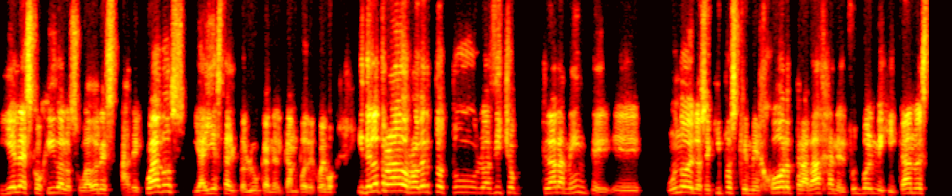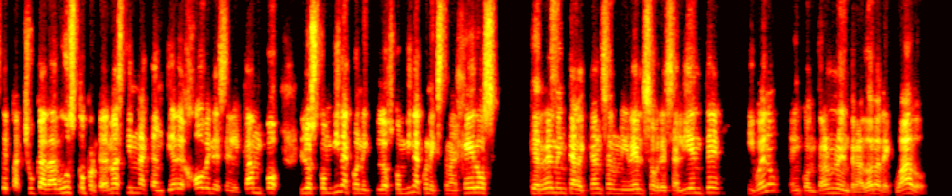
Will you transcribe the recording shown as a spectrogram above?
y él ha escogido a los jugadores adecuados y ahí está el Toluca en el campo de juego. Y del otro lado, Roberto, tú lo has dicho claramente, eh, uno de los equipos que mejor trabaja en el fútbol mexicano, este Pachuca da gusto porque además tiene una cantidad de jóvenes en el campo, los combina con, los combina con extranjeros que realmente alcanzan un nivel sobresaliente y bueno, encontrar un entrenador adecuado,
